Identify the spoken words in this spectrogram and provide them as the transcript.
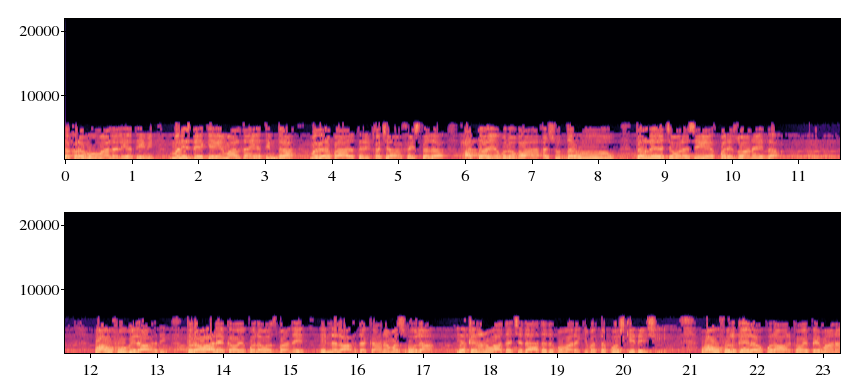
تقربوا مال اليتيم منځ دې کې مال د یتیم ته مگر په طریقه چا خيسته ده حتا یبلغ اشده تر دې چې ورسې خپل ځواني ته واوفو بالعهد پرواله کوي په لوز باندې ان العهد کان مسؤولا یقینا وعده چې دا د په واره کې به تپوس کې دی شي واوفو الکیلا پر اور کوي پیمانه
